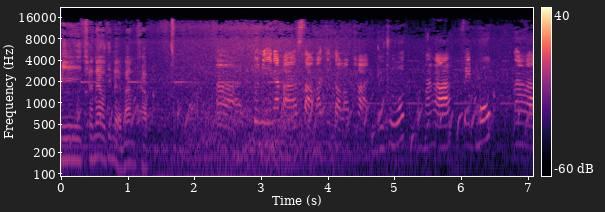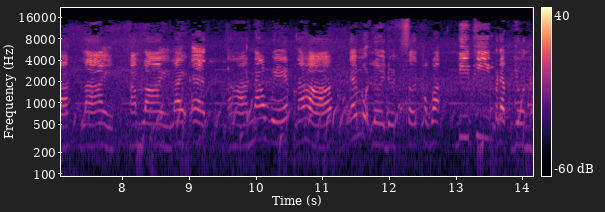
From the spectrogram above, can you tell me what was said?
มีช anel ที่ไหนบ้างครับ อ่าตัวนี้นะคะสามารถติดต่อเราผ่าน YouTube นะคะ Facebook นะคะ Line ทำ Line Line แอด นะคะหน้าเว็บนะคะ ได้หมดเลยโดยเซิร์ชคำว่า DP ประดับยนต์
